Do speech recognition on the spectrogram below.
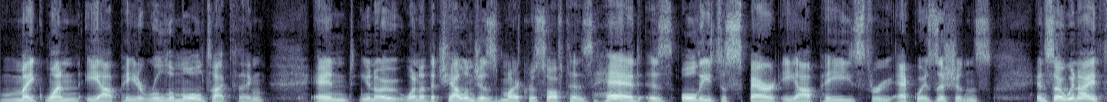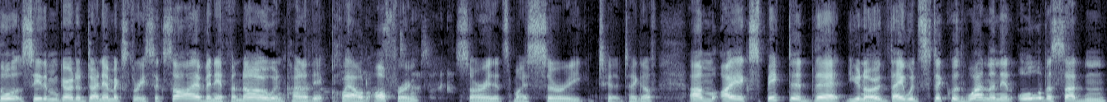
make one ERP to rule them all type thing. And, you know, one of the challenges Microsoft has had is all these disparate ERPs through acquisitions. And so when I thought see them go to Dynamics 365 and F&O and kind of their cloud offering, Sorry, that's my Siri t- taking off. Um, I expected that you know they would stick with one, and then all of a sudden,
